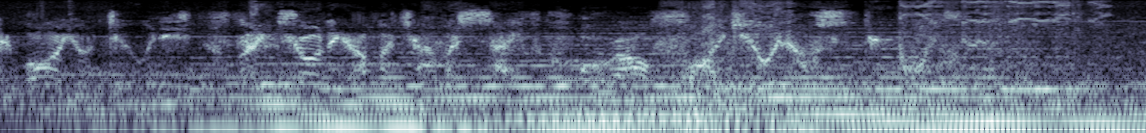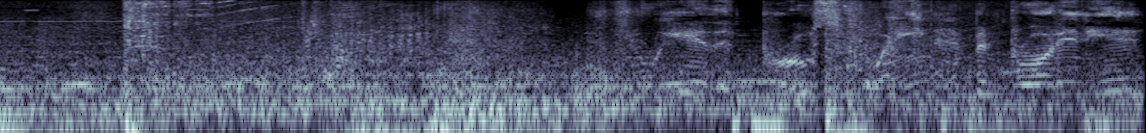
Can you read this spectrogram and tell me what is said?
And while you're doing it, make sure the other jammer's safe, or I'll find you and I'll stick poison. Did you hear that Bruce Wayne had been brought in here?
